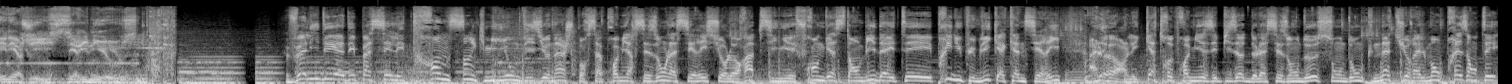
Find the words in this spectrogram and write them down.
Énergie, série News. Validé a dépassé les 35 millions de visionnages pour sa première saison, la série sur le rap signée Franck Gastambide a été pris du public à Cannes Série. Alors, les quatre premiers épisodes de la saison 2 sont donc naturellement présentés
